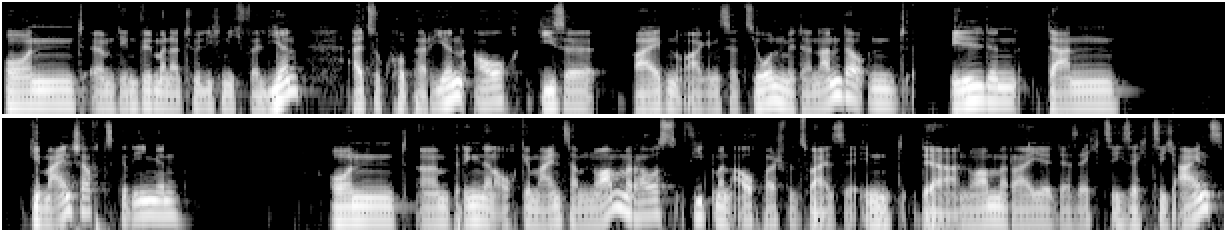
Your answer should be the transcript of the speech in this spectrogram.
Und ähm, den will man natürlich nicht verlieren. Also kooperieren auch diese beiden Organisationen miteinander und bilden dann Gemeinschaftsgremien und ähm, bringen dann auch gemeinsam Normen raus. Sieht man auch beispielsweise in der Normenreihe der 60601.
